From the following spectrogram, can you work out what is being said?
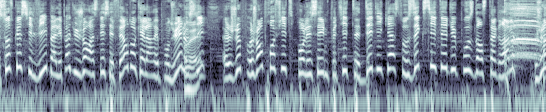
Sauf que Sylvie, bah, elle n'est pas du genre à se laisser faire, donc elle a répondu elle Ouais. aussi. Euh, je- J'en profite pour laisser une petite dédicace aux excités du pouce d'Instagram. Je ne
